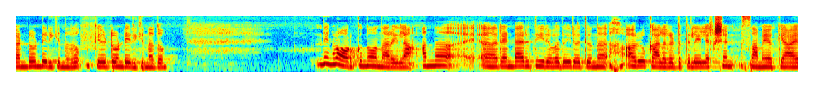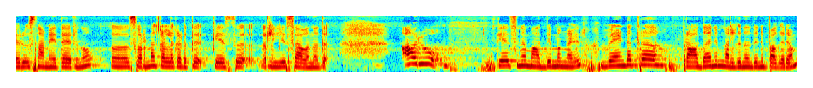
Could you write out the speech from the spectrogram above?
കണ്ടുകൊണ്ടിരിക്കുന്നതും കേട്ടുകൊണ്ടിരിക്കുന്നതും. നിങ്ങൾ ഓർക്കുന്നോ എന്നറിയില്ല അന്ന് രണ്ടായിരത്തി ഇരുപത് ഇരുപത്തിയൊന്ന് ആ ഒരു കാലഘട്ടത്തിൽ ഇലക്ഷൻ സമയമൊക്കെ ആയ ഒരു സമയത്തായിരുന്നു സ്വർണക്കള്ളക്കടത്ത് കേസ് റിലീസാവുന്നത്. ആ ഒരു കേസിന് മാധ്യമങ്ങൾ വേണ്ടത്ര പ്രാധാന്യം നൽകുന്നതിന് പകരം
